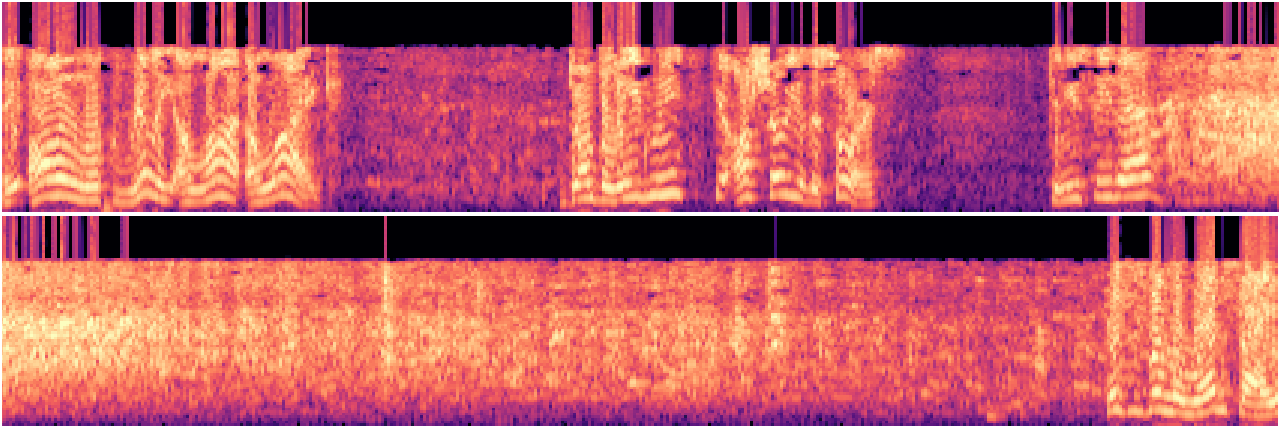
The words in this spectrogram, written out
They all look really a lot alike. Don't believe me? Here, I'll show you the source. Can you see that? This is from the website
